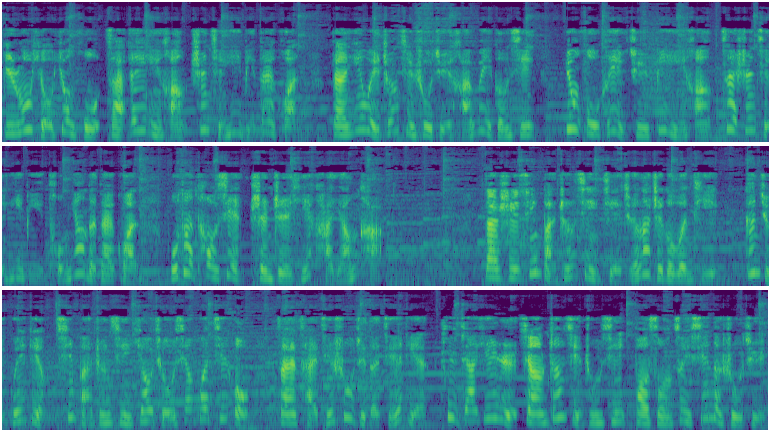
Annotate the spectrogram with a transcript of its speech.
比如有用户在 A 银行申请一笔贷款，但因为征信数据还未更新，用户可以去 B 银行再申请一笔同样的贷款，不断套现，甚至以卡养卡。但是新版征信解决了这个问题。根据规定，新版征信要求相关机构在采集数据的节点 T 加一日向征信中心报送最新的数据。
